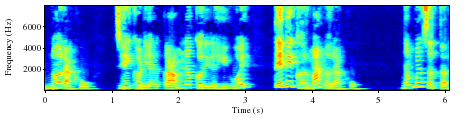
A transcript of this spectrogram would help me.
ન રાખો. જે ઘડિયાળ કામ ન કરી રહી હોય તેને ઘરમાં ન રાખો. નંબર સત્તર.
